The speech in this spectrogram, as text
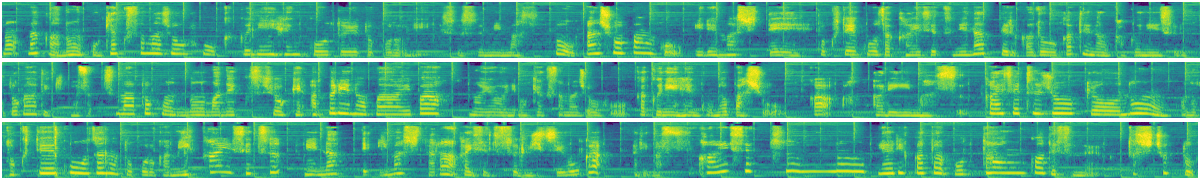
の中のお客様情報確認変更というところに進みますと、暗証番号を入れまして、特定口座開設になっているかどうかというのを確認することができます。スマートフォンのマネックス証券アプリの場合は、このようにお客様情報確認変更の場所があります。開設状況のこの特定口座のところが未開設になっていましたら、開設する必要があります。解説のやり方、ボタンがですね、私ちょっと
